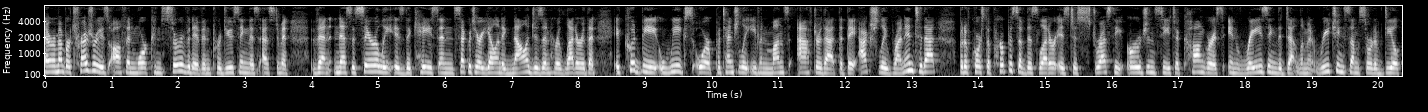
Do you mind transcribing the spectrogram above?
Now, remember, Treasury is often more conservative in producing this estimate than necessarily is the case. And Secretary Yellen acknowledges in her letter that it could be weeks or potentially even months after that that they actually run into that. But of course, the purpose of this letter is to stress the urgency to Congress in raising the debt limit, reaching some sort of deal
